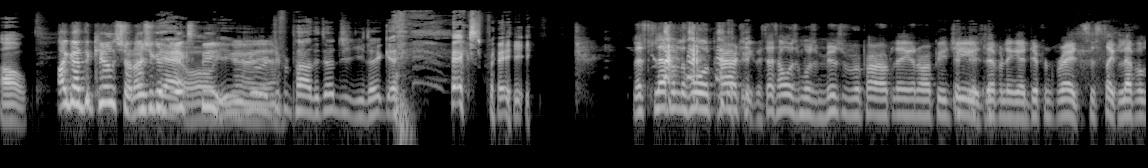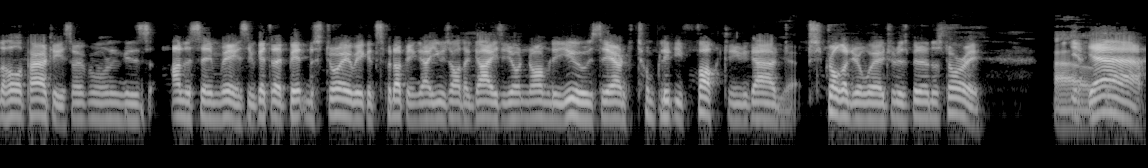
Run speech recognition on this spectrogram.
oh, I got the kill shot. I should get yeah, the XP. you, Yeah, you're yeah. a different part of the dungeon, you don't get XP. Let's level the whole party because that's always the most miserable part of playing an RPG is leveling at different rates. Just like level the whole party so everyone is on the same rate. So you get to that bit in the story where you can split up and you gotta use all the guys you don't normally use. They aren't completely fucked and you gotta Yeah. struggle your way through this bit of the story. Um, Yeah.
